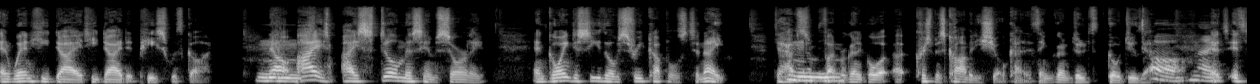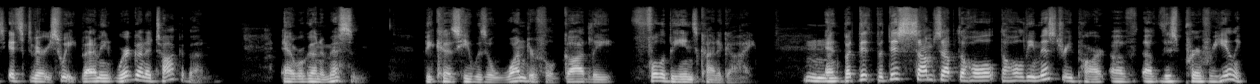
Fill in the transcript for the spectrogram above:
And when he died, he died at peace with God. Mm. Now, I, I still miss him sorely. And going to see those three couples tonight to have mm. some fun. Hmm. We're going to go a, a, Christmas comedy show kind of thing. We're going to do, go do that. Oh, nice. It's, it's, it's very sweet. But I mean, we're going to talk about him and we're going to miss him because he was a wonderful, godly, full of beans kind of guy. Mm. And, but this, but this sums up the whole, the holy mystery part of, of this prayer for healing.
